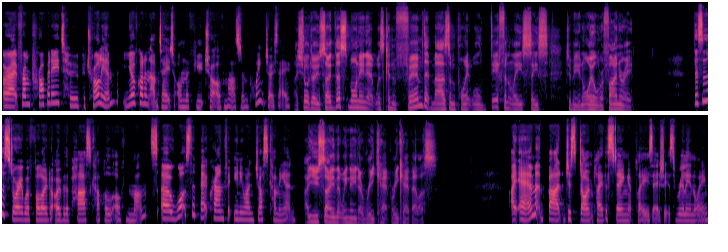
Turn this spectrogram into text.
All right, from property to petroleum, you've got an update on the future of Marsden Point, Jose. I sure do. So this morning it was confirmed that Marsden Point will definitely cease to be an oil refinery. This is a story we've followed over the past couple of months. Uh, what's the background for anyone just coming in? Are you saying that we need a recap, recap, Alice? I am, but just don't play the sting, please. Actually, it's really annoying.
